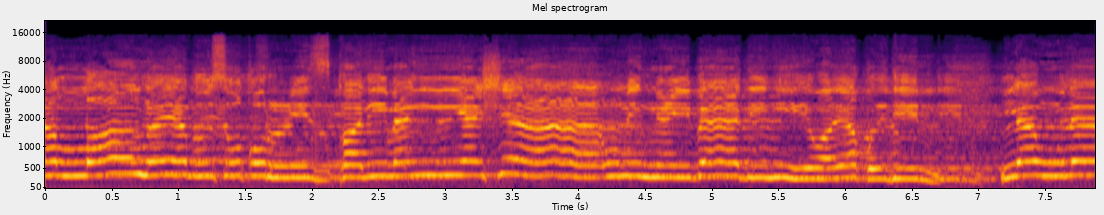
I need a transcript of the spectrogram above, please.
الله يبسط الرزق لمن يشاء من عباده ويقدر. لولا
